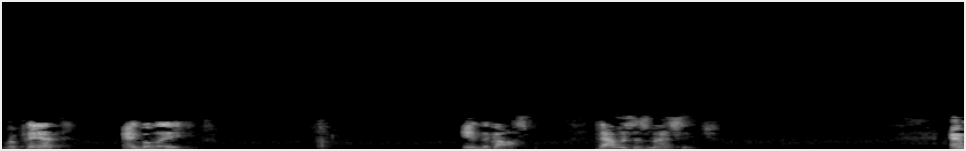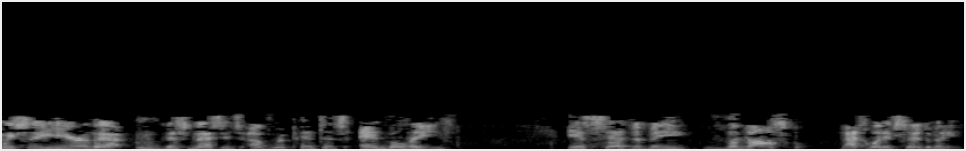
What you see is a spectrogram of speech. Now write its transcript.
Repent and believe in the gospel. That was his message. And we see here that this message of repentance and belief is said to be the gospel. That's what it's said to be.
